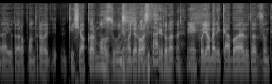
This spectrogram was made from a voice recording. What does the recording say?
eljut arra pontra, hogy ki se akar mozdulni Magyarországról, még hogy Amerikába elutazzunk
